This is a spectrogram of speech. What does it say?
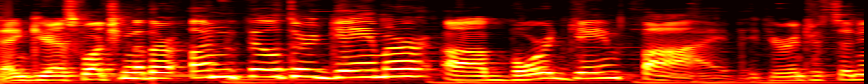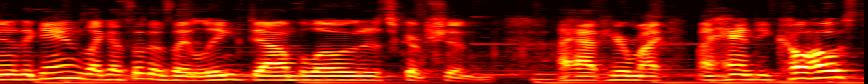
Thank you guys for watching another Unfiltered Gamer uh, Board Game 5. If you're interested in any of the games, like I said, there's a link down below in the description. I have here my, my handy co-host,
